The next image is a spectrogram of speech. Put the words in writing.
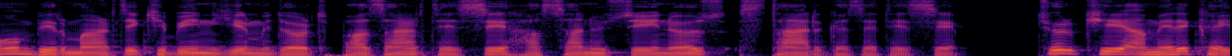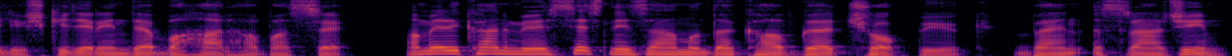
11 Mart 2024 Pazartesi Hasan Hüseyin Öz Star Gazetesi Türkiye-Amerika ilişkilerinde bahar havası. Amerikan müesses nizamında kavga çok büyük. Ben ısrarcıyım.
